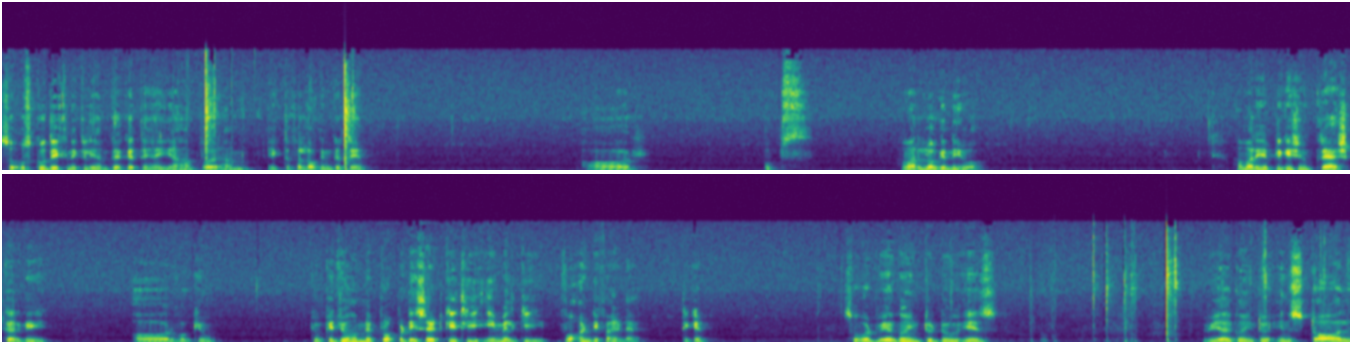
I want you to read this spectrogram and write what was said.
सो उसको देखने के लिए हम क्या कहते हैं, यहाँ पर हम एक दफ़ा लॉगिन करते हैं। और उप्स हमारा लॉगिन नहीं हुआ। हमारी एप्लीकेशन क्रैश कर गई, और वो क्यों? क्योंकि जो हमने प्रॉपर्टी सेट की थी ईमेल की, वो अनडिफाइंड है, ठीक है? so what we are going to do is we are going to install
